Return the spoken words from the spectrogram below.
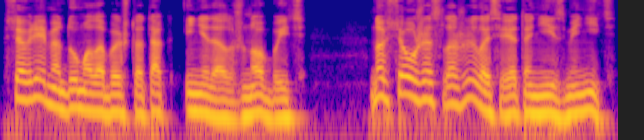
Все время думала бы, что так и не должно быть. Но все уже сложилось, и это не изменить.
